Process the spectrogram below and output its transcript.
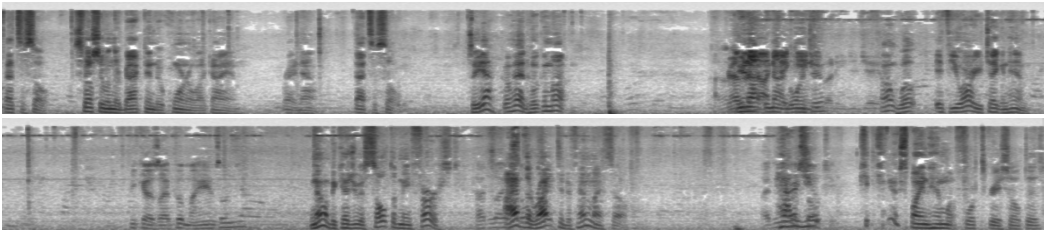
That's assault. Especially when they're backed into a corner like I am right now. That's assault. So yeah, go ahead, hook him up. You're not. You're not going to. to. Oh well, if you are, you're taking him. Because I put my hands on you? No, because you assaulted me first. How did I I have the right to defend myself. How did you. Can, can you explain to him what fourth degree assault is?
